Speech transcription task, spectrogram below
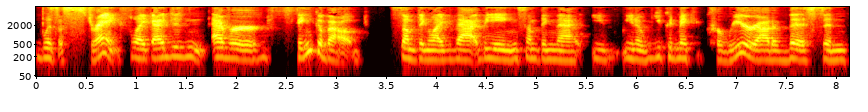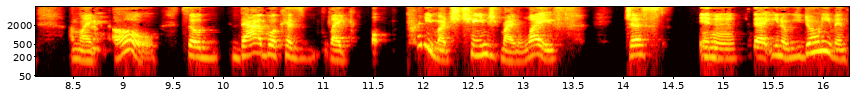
was a strength. Like I didn't ever think about something like that being something that you you know you could make a career out of this and i'm like oh so that book has like pretty much changed my life just in Mhm. that you know you don't even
